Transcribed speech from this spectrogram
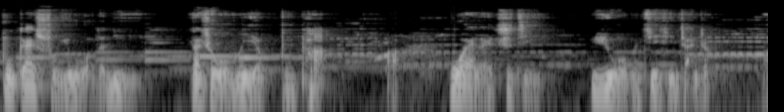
不该属于我的利益，但是我们也不怕啊外来之敌与我们进行战争，啊，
